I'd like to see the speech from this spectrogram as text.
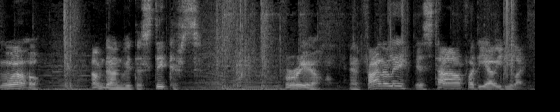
Whoa, I'm done with the stickers. For real. And finally, it's time for the LED lights.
